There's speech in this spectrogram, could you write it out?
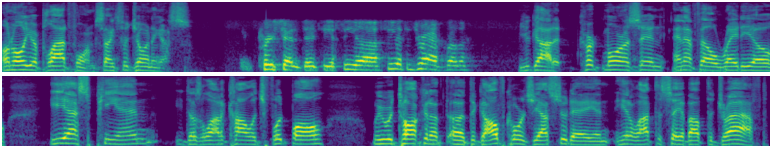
on all your platforms. Thanks for joining us. Appreciate it, JT. See uh, see you at the draft, brother. You got it. Kirk Morrison, NFL Radio, ESPN. He does a lot of college football. We were talking at uh, the golf course yesterday, and he had a lot to say about the draft.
